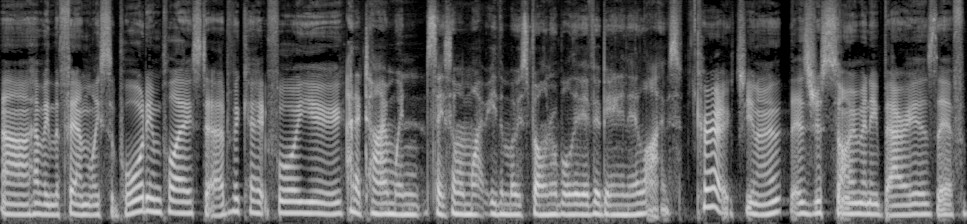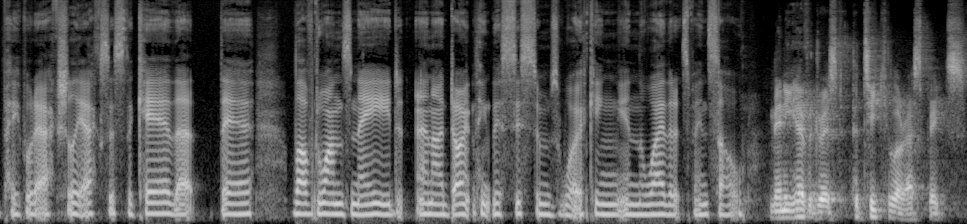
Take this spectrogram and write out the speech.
uh, having the family support in place to advocate for you. At a time when, say, someone might be the most vulnerable they've ever been in their lives. Correct. You know, there's just so many barriers there for people to actually access the care that their loved ones need. And I don't think this system's working in the way that it's been sold. Many have addressed particular aspects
